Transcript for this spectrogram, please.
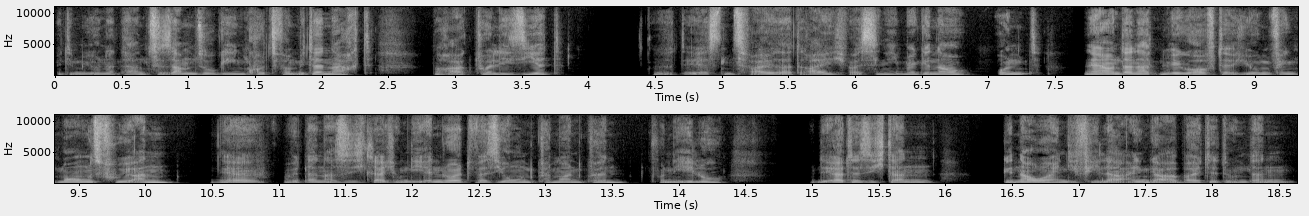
mit dem Jonathan zusammen so gegen kurz vor Mitternacht noch aktualisiert. Also die ersten zwei oder drei, ich weiß es nicht mehr genau. Und naja, und dann hatten wir gehofft, der Jürgen fängt morgens früh an. Er wird dann also sich gleich um die Android-Version kümmern können von Elo. Und er hatte sich dann genauer in die Fehler eingearbeitet und dann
